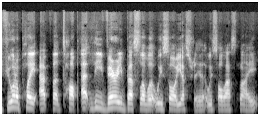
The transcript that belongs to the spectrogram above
if you want to play at the top, at the very best level that we saw yesterday, that we saw last night,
